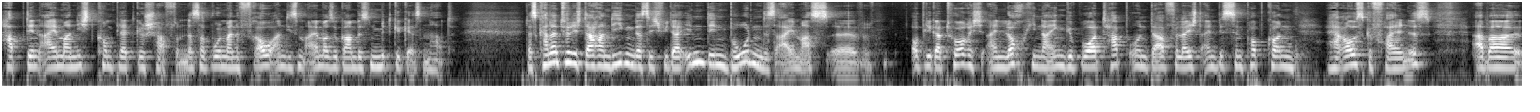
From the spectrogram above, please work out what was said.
habe den Eimer nicht komplett geschafft. Und das, obwohl meine Frau an diesem Eimer sogar ein bisschen mitgegessen hat. Das kann natürlich daran liegen, dass ich wieder in den Boden des Eimers äh, obligatorisch ein Loch hineingebohrt habe und da vielleicht ein bisschen Popcorn herausgefallen ist. Aber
